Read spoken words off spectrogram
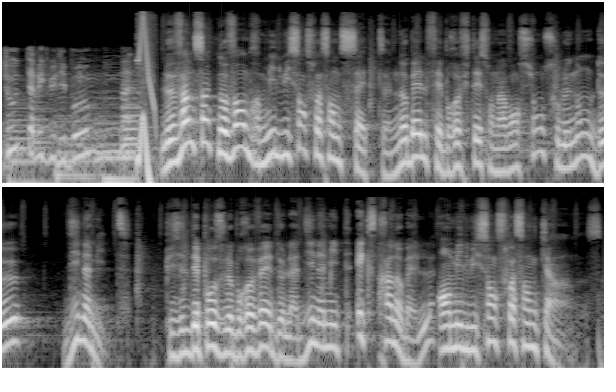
Tout avec lui dit boum. Le 25 novembre 1867, Nobel fait breveter son invention sous le nom de dynamite. Puis il dépose le brevet de la dynamite extra Nobel en 1875.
